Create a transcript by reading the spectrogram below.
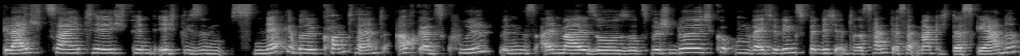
Gleichzeitig finde ich diesen snackable Content auch ganz cool, wenn es einmal so, so zwischendurch gucken, welche Links finde ich interessant, deshalb mag ich das gerne.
